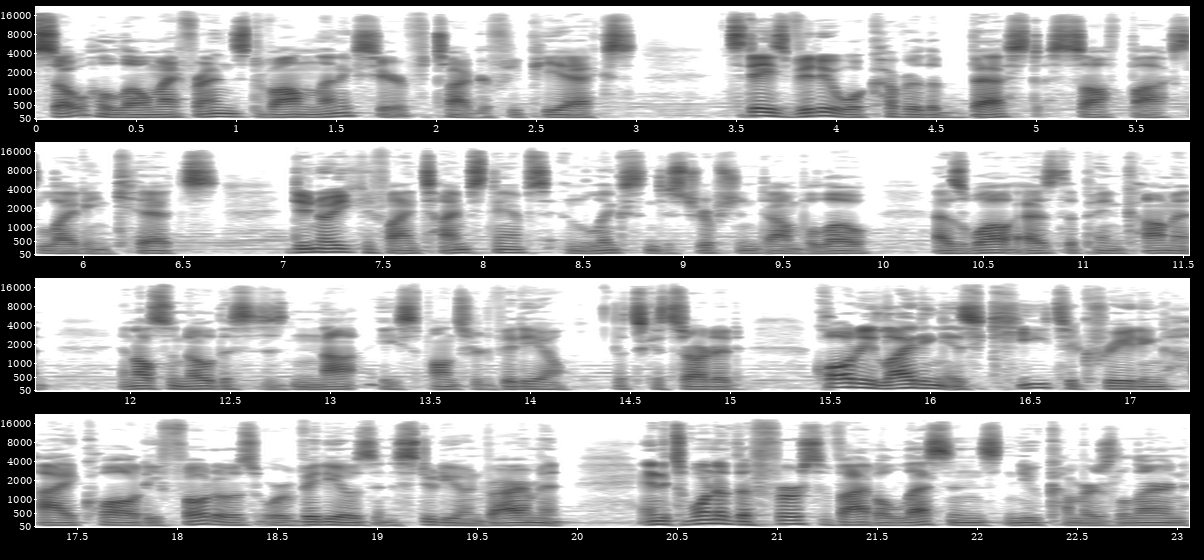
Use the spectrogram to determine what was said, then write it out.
So, hello, my friends, Devon Lennox here, Photography PX. Today's video will cover the best softbox lighting kits. Do know you can find timestamps and links in the description down below, as well as the pinned comment. And also know this is not a sponsored video. Let's get started. Quality lighting is key to creating high quality photos or videos in a studio environment, and it's one of the first vital lessons newcomers learn.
